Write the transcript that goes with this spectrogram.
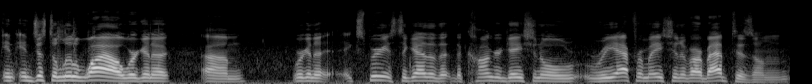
in, in just a little while, we're going to. Um, we're going to experience together the, the, congregational reaffirmation of our baptism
